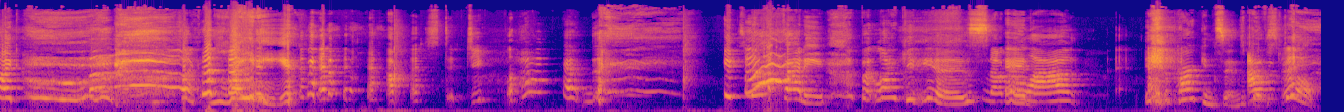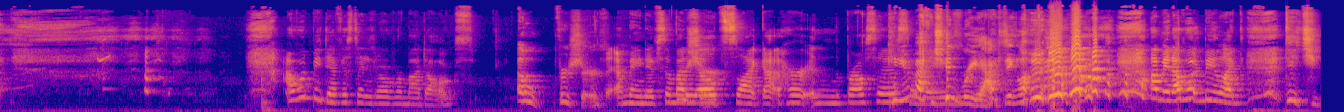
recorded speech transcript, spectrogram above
Like, like, lady. how much did you? it's not funny, but like it is. Not gonna And lie. It's the Parkinson's, I but was- still. I would be devastated over my dogs. Oh, for sure. I mean, if somebody sure. else like got hurt in the process, Can you I imagine mean- reacting like that? I mean, I wouldn't be like, "Did you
